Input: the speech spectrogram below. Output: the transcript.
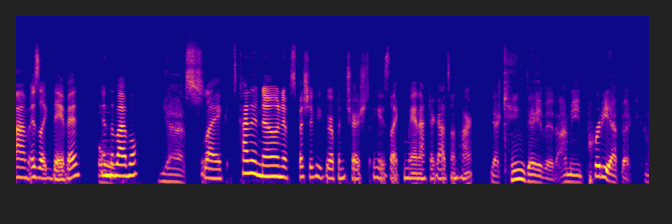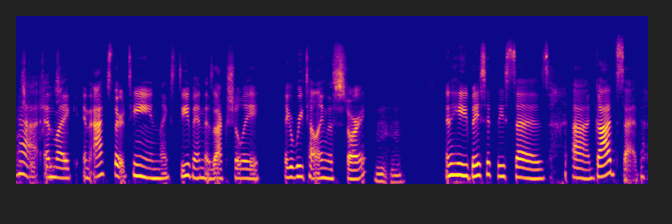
um, is like David in the oh, Bible. Yes. Like it's kind of known, if, especially if you grew up in church, that he's like a man after God's own heart. Yeah, King David. I mean, pretty epic. in the Yeah, and like in Acts 13, like Stephen is actually like retelling this story. Mhm. And he basically says, uh, God said,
